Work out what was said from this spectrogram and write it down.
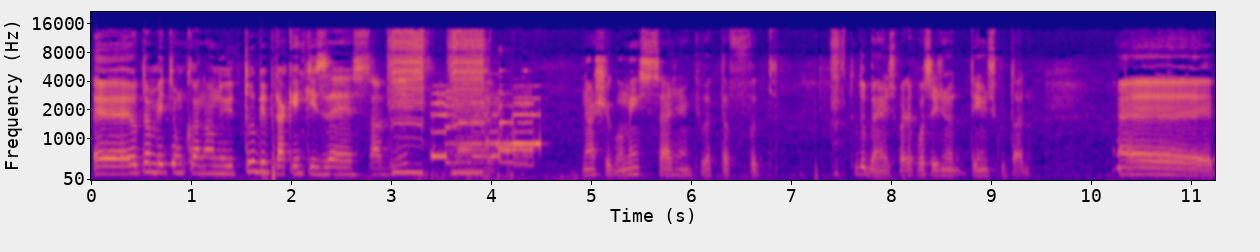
É, eu também tenho um canal no YouTube pra quem quiser saber. Não, chegou mensagem aqui, what the fuck. Tudo bem, espero que vocês não tenham escutado. É...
